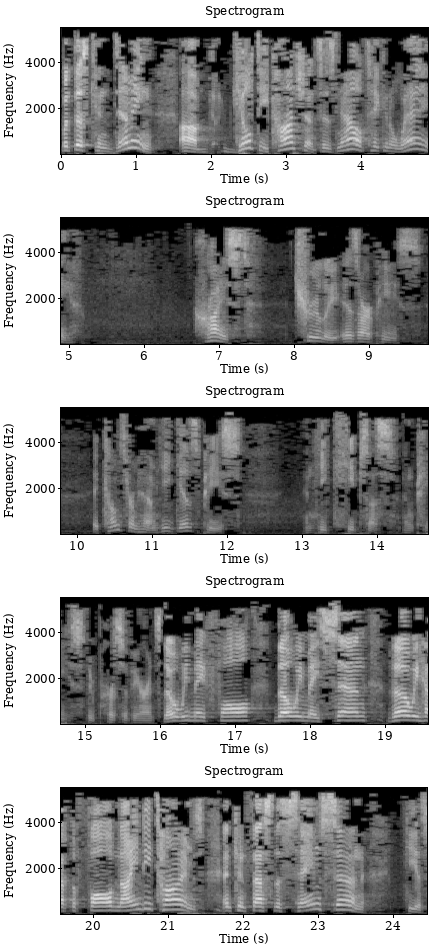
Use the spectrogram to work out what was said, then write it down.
But this condemning, uh, guilty conscience is now taken away. Christ truly is our peace. It comes from Him. He gives peace and He keeps us in peace through perseverance. Though we may fall, though we may sin, though we have to fall 90 times and confess the same sin, He is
